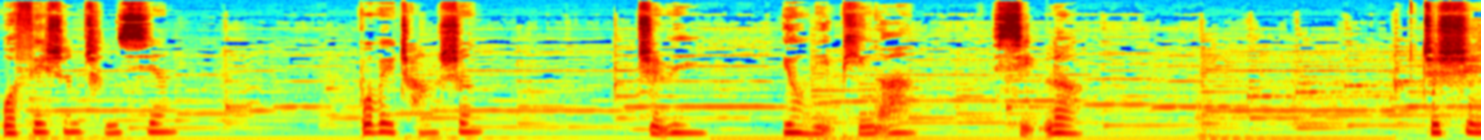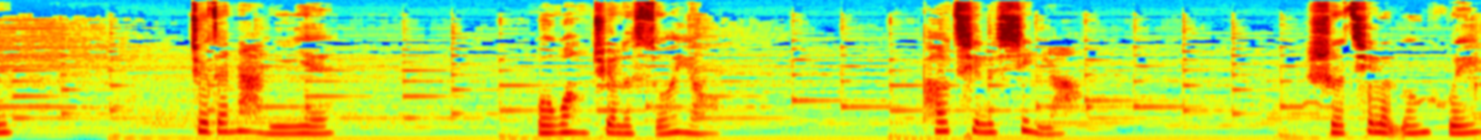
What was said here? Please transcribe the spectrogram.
我飞升成仙。不为长生，只为佑你平安喜乐。只是就在那一夜，我忘却了所有，抛弃了信仰，舍弃了轮回，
